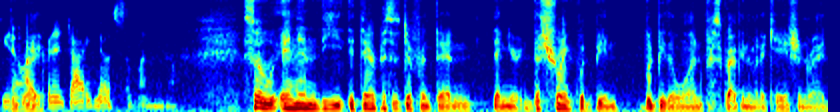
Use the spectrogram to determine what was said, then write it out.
you know, right. I couldn't diagnose someone. So, and then the, the therapist is different than, than your, the shrink would be, would be the one prescribing the medication, right?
